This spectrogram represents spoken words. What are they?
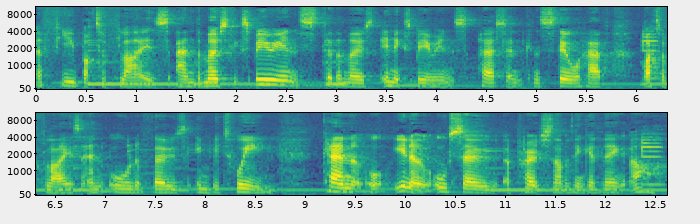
a few butterflies, and the most experienced to the most inexperienced person can still have butterflies, and all of those in between can, you know, also approach something and think, oh,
